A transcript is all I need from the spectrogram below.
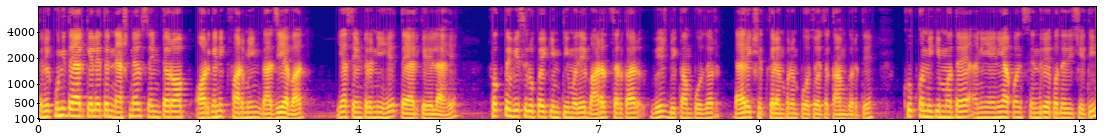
तर हे कुणी तयार केले तर national centre of organic farming Ghaziabad. या सेंटरनी हे तयार केलेलं आहे. फक्त वीस रुपये किमतीमध्ये भारत सरकार वेस्ट डिकम्पोजर डायरेक्ट शेतकऱ्यांपर्यंत पोहोचवायचं काम करते. खूप कमी किंमत आहे आणि यांनी आपण सेंद्रिय पद्धती शेती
